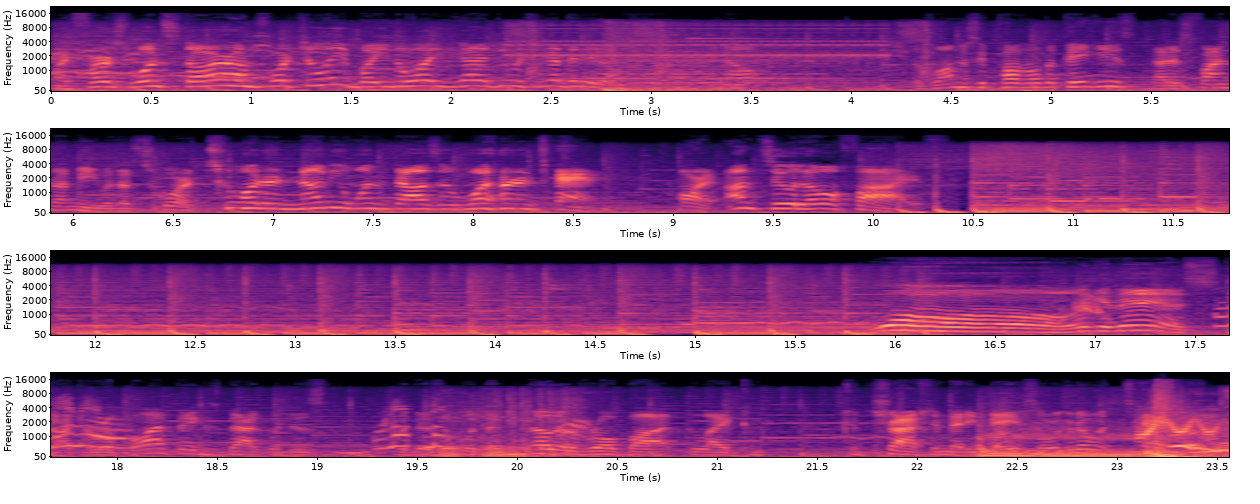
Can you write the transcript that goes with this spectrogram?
My first one star, unfortunately, but you know what? You gotta do what you gotta do. You know, as long as you pop all the piggies, that is fine by me with a score of 291,110. Alright, on to level 5. Whoa! Look at this! Dr. Robot Pig's back with this, with this, with another robot-like contraption that he made. So we're gonna go with Terrence.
